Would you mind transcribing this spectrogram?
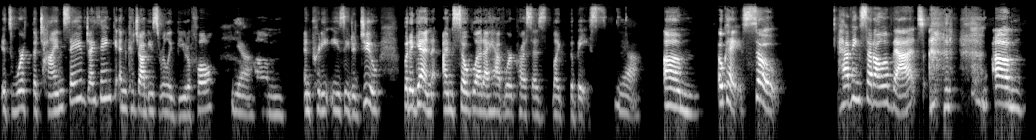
it's worth the time saved, I think. And Kajabi is really beautiful yeah um, and pretty easy to do. But again, I'm so glad I have WordPress as like the base. yeah Um, okay, so having said all of that, um,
